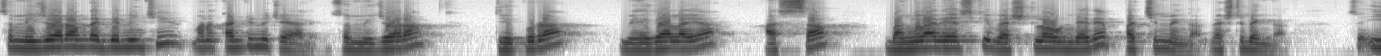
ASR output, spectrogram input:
సో మిజోరాం దగ్గర నుంచి మనం కంటిన్యూ చేయాలి. సో మిజోరాం త్రిపుర మేఘాలయ అస్సాం బంగ్లాదేశ్కి వెస్ట్లో ఉండేదే పశ్చిమ బెంగాల్ వెస్ట్ బెంగాల్ సో ఈ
